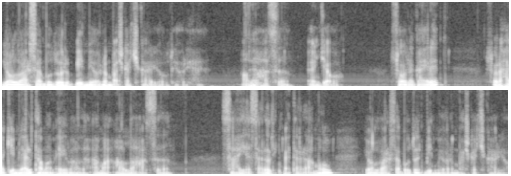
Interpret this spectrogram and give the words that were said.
Yol varsa budur, bilmiyorum başka çıkar yol diyor yani. Allah'a evet. Önce o. Sonra gayret. Sonra hakimler tamam eyvallah ama Allah'a sığın. Saye sarıl, hikmete ram ol. Yol varsa budur, bilmiyorum başka çıkar yol.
